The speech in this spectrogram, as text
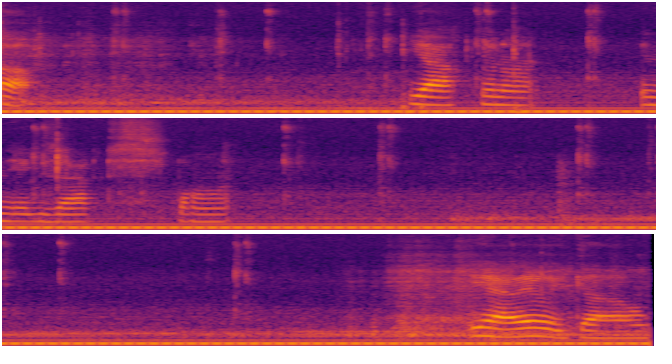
Oh. Yeah, we're not in the exact spot. Yeah, there we go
